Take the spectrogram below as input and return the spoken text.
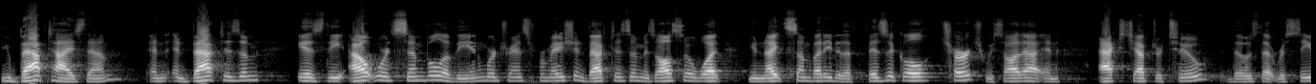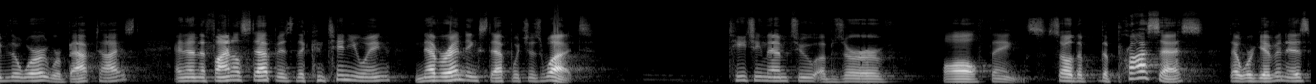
You baptize them, and, and baptism is the outward symbol of the inward transformation. Baptism is also what unites somebody to the physical church. We saw that in Acts chapter 2. Those that received the word were baptized. And then the final step is the continuing, never ending step, which is what? Teaching them to observe all things. So the, the process that we're given is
